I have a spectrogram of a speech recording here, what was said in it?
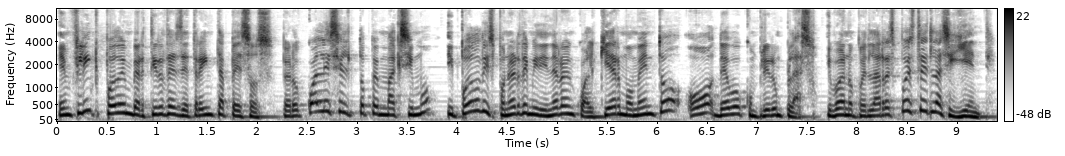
En Flink puedo invertir desde 30 pesos, pero ¿cuál es el tope máximo? ¿Y puedo disponer de mi dinero en cualquier momento o debo cumplir un plazo? Y bueno, pues la respuesta es la siguiente.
